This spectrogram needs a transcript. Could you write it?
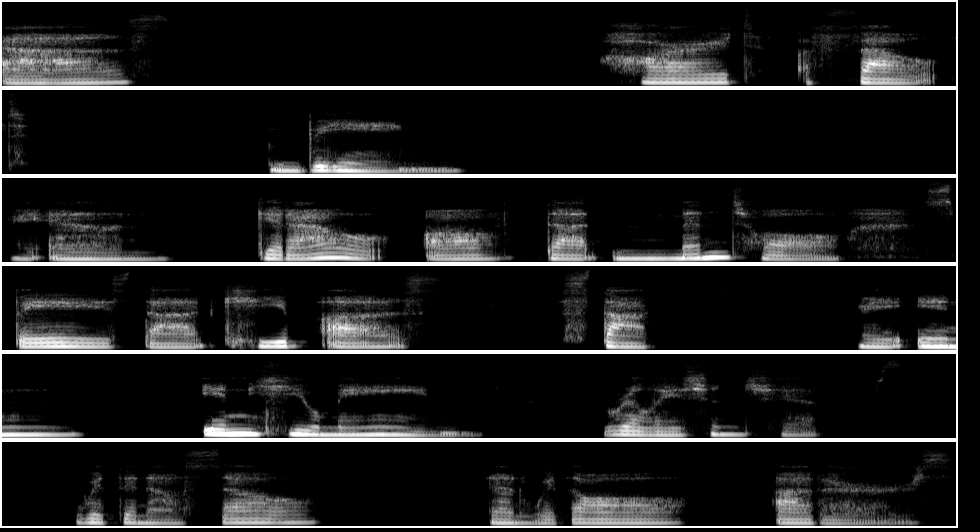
as heartfelt being. And get out of that mental space that keep us stuck right, in inhumane relationships within ourselves and with all others.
